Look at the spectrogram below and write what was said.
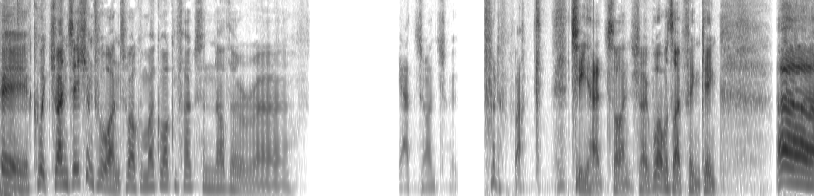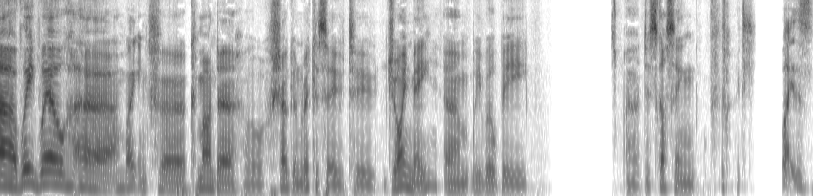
Hey, quick transition for once. Welcome, welcome, welcome, folks. Another uh yeah, science show. What the fuck? Jihad science show. What was I thinking? Uh we will uh I'm waiting for Commander or Shogun Rikasu to join me. Um we will be uh discussing what is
